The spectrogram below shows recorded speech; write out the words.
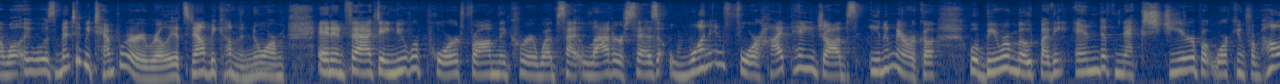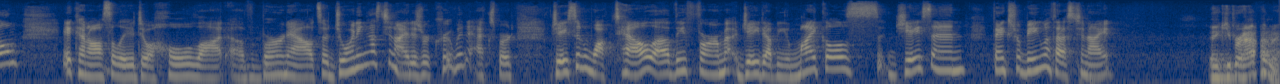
Uh, well, it was meant to be temporary, really. It's now become the norm. And in fact, a new report from the career website Ladder says one in four high paying jobs in America will be remote by the end of next year. But working from home, it can also lead to a whole lot of burnout. So joining us tonight is recruitment expert Jason Wachtel of the firm JW Michaels. Jason, thanks for being with us tonight. Thank you for having me.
